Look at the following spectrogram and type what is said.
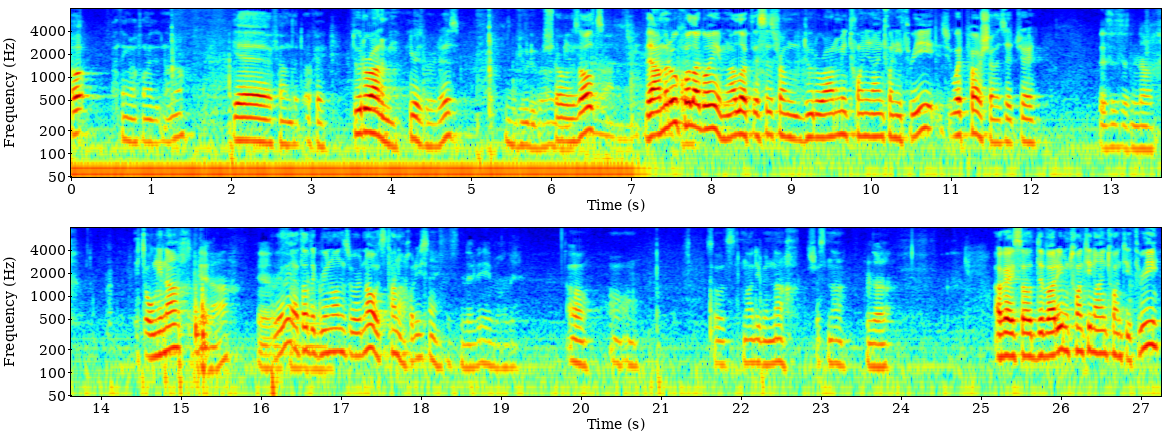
Oh, I think I'll find it now. Yeah, I found it. Okay. Deuteronomy. Here's where it is. Show results. Ve'amru kol hagoyim. Now look, this is from Deuteronomy 29, 23. What parsha is it, Jay? This is a Nach. It's only Nach? Yeah. yeah Really? I thought the green ones were. No, it's Tanakh. What are you saying? It's Nevi'im, honey. Oh, oh, oh. So it's not even Nach. It's just Nah. No. Okay, so Devarim 29, 23.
